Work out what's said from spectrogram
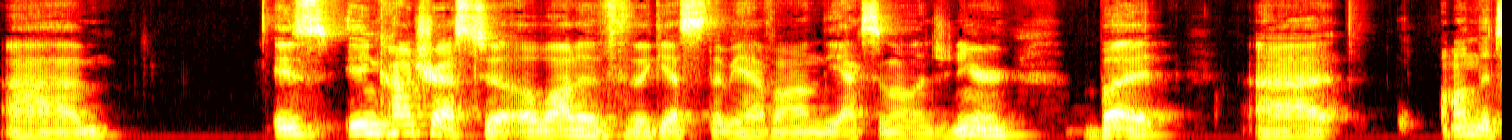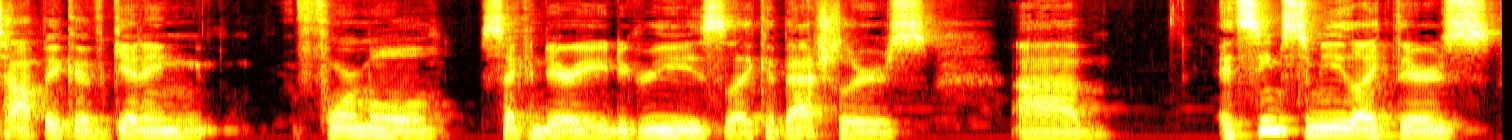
um, is in contrast to a lot of the guests that we have on the Accidental Engineer. But uh, on the topic of getting formal secondary degrees like a bachelor's, uh, it seems to me like there's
